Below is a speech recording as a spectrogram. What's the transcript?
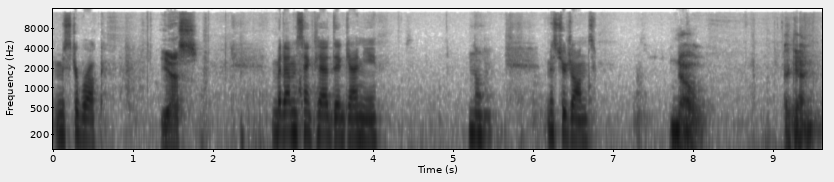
Mr. Brock? Yes. Madame Sinclair-Desgagné? No. Mr. Johns? No. Again.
